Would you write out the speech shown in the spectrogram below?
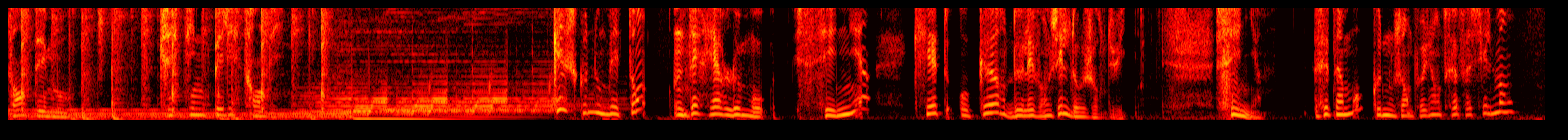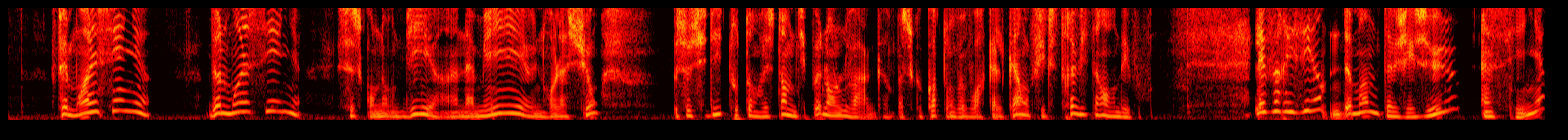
sens des mots. Christine Pellistrandi. Qu'est-ce que nous mettons derrière le mot signe qui est au cœur de l'évangile d'aujourd'hui? Signe, c'est un mot que nous employons très facilement. Fais-moi un signe, donne-moi un signe. C'est ce qu'on en dit à un ami, à une relation. Ceci dit, tout en restant un petit peu dans le vague, parce que quand on veut voir quelqu'un, on fixe très vite un rendez-vous. Les pharisiens demandent à Jésus un signe.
